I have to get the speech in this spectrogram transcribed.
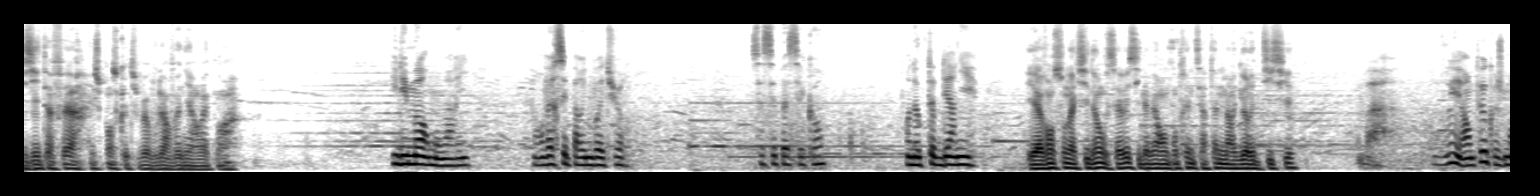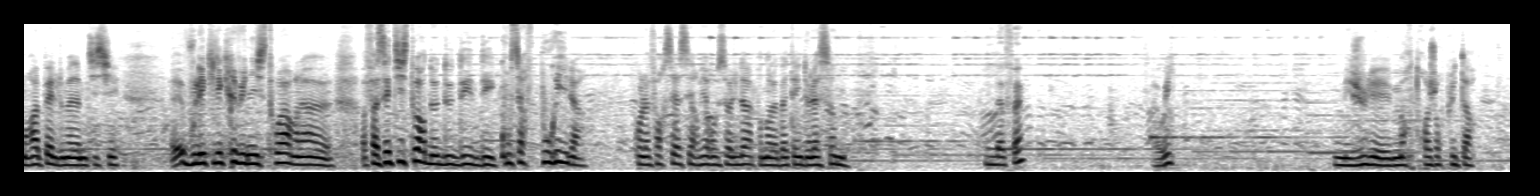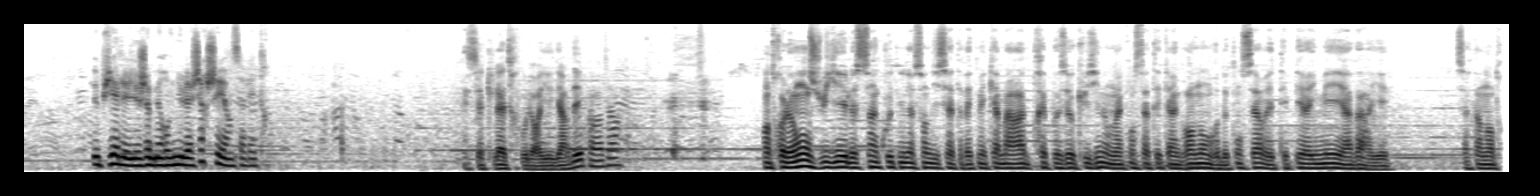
visite à faire et je pense que tu vas vouloir venir avec moi. Il est mort, mon mari. Renversé par une voiture. Ça s'est passé quand? En octobre dernier. Et avant son accident, vous savez s'il avait rencontré une certaine Marguerite Tissier? Bah, oui, un peu que je m'en rappelle de Madame Tissier. Elle voulait qu'il écrive une histoire, là. euh, Enfin, cette histoire de, de- des- des conserves pourries, là. Qu'on l'a forcé à servir aux soldats pendant la bataille de la Somme. Il l'a fait? Ah oui. Mais Jules est mort trois jours plus tard. Et puis elle, elle est jamais revenue la chercher, hein, sa lettre. Et cette lettre, vous l'auriez gardée par hasard? Entre le 11 juillet et le 5 août 1917, avec mes camarades préposés aux cuisines, on a constaté qu'un grand nombre de conserves étaient périmées et avariées. Certains d'entre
